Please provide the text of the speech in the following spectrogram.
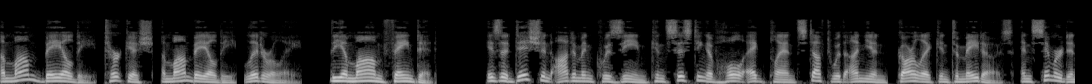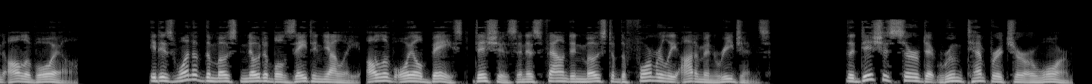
Imam bayildi Turkish, imam bayildi, literally, the imam fainted, is a dish in Ottoman cuisine consisting of whole eggplant stuffed with onion, garlic and tomatoes, and simmered in olive oil. It is one of the most notable zeytinyali olive oil-based dishes and is found in most of the formerly Ottoman regions. The dish is served at room temperature or warm.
